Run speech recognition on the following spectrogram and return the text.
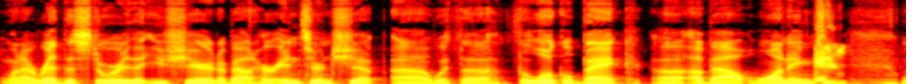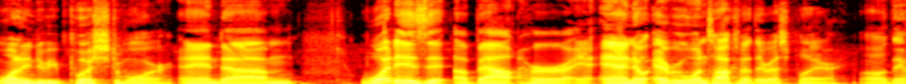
when I read the story that you shared about her internship uh, with the the local bank uh, about wanting to wanting to be pushed more. And um, what is it about her? And I know everyone talks about their best player. Oh, they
